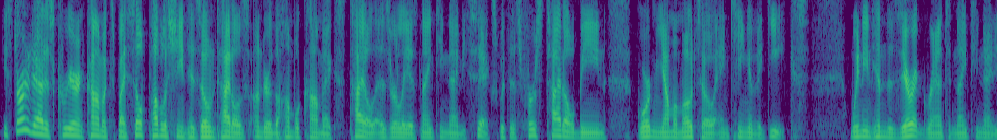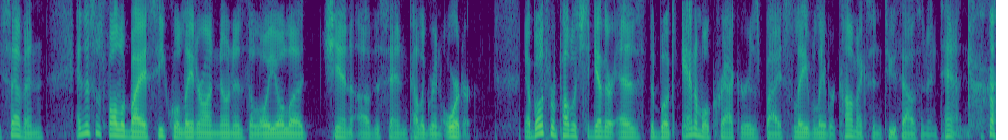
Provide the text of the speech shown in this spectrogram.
he started out his career in comics by self publishing his own titles under the Humble Comics title as early as 1996, with his first title being Gordon Yamamoto and King of the Geeks, winning him the Xeric Grant in 1997. And this was followed by a sequel later on known as the Loyola Chin of the San Peligran Order. Now, both were published together as the book Animal Crackers by Slave Labor Comics in 2010.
